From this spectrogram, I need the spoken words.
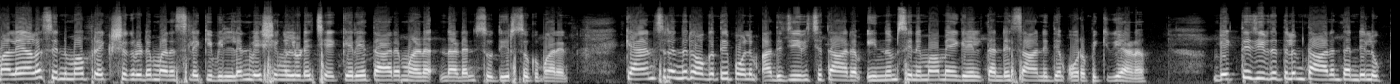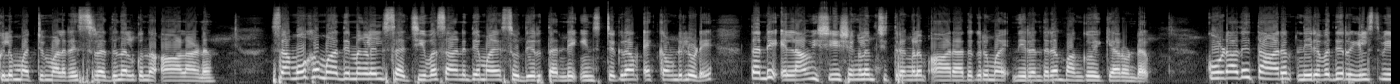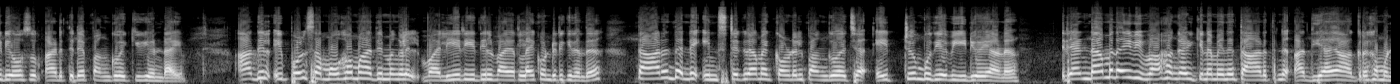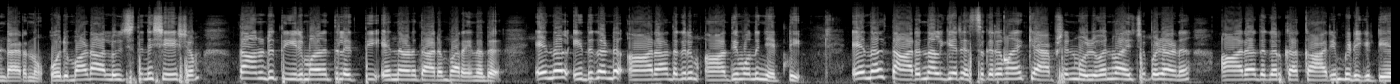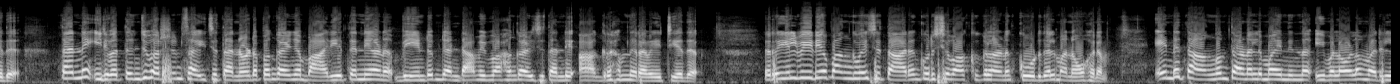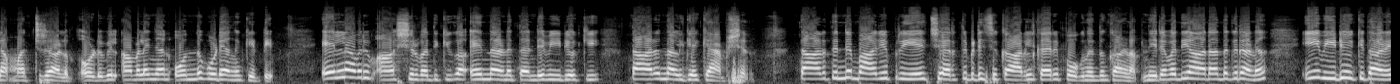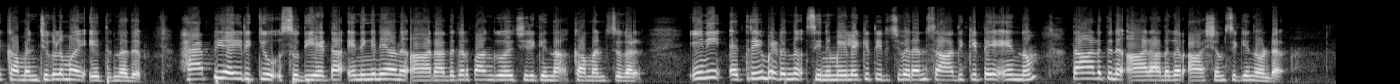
മലയാള cinema പ്രേക്ഷകരുടെ മനസ്സിലേക്ക് villain വേഷങ്ങളുടെ ചേക്കേറിയ താരമാണ് നടൻ സുധീർ സുകുമാരൻ. ക്യാൻസർ എന്ന രോഗത്തെ പോലും അതിജീവിച്ച താരം ഇന്നും സിനിമാ മേഖലയിൽ തന്റെ സാന്നിധ്യം ഉറപ്പിക്കുകയാണ്. വ്യക്തി ജീവിതത്തിലും താരം തന്റെ ലുക്കിലും മറ്റും വളരെ ശ്രദ്ധ നൽകുന്ന ആളാണ്. സമൂഹ മാധ്യമങ്ങളിൽ സജീവ സാന്നിധ്യമായ സുധീർ തന്റെ ഇൻസ്റ്റഗ്രാം അക്കൗണ്ടിലൂടെ തന്റെ എല്ലാ വിശേഷങ്ങളും ചിത്രങ്ങളും ആരാധകരുമായി നിരന്തരം പങ്കുവയ്ക്കാറുണ്ട്. കൂടാതെ താരം നിരവധി റീൽസ് വീഡിയോസും അടുത്തിടെ പങ്കുവയ്ക്കുകയുണ്ടായി. അതിൽ ഇപ്പോൾ സമൂഹ മാധ്യമങ്ങളിൽ വലിയ രീതിയിൽ വൈറലായി കൊണ്ടിരിക്കുന്നത് താരം തന്റെ ഇൻസ്റ്റഗ്രാം അക്കൗണ്ടിൽ പങ്കുവച്ച ഏറ്റവും പുതിയ വീഡിയോയാണ്. രണ്ടാമതായി വിവാഹം കഴിക്കണമെന്ന് താരത്തിന് അതിയായ ആഗ്രഹമുണ്ടായിരുന്നു. ഒരുപാട് ആലോചിച്ചതിന് ശേഷം താനൊരു തീരുമാനത്തിലെത്തി എന്നാണ് താരം പറയുന്നത്. എന്നാൽ ഇത് കണ്ട് ആരാധകരും ആദ്യമൊന്ന് ഞെട്ടി. എന്നാൽ താരം നൽകിയ രസകരമായ ക്യാപ്ഷൻ മുഴുവൻ വായിച്ചപ്പോഴാണ് ആരാധകർക്ക് ആ കാര്യം പിടികിട്ടിയത്. തന്നെ ഇരുപത്തഞ്ചു വർഷം സഹിച്ച് തന്നോടൊപ്പം കഴിഞ്ഞ ഭാര്യയെ തന്നെയാണ് വീണ്ടും രണ്ടാം വിവാഹം കഴിച്ച് തന്റെ ആഗ്രഹം നിറവേറ്റിയത്. റീൽ വീഡിയോ പങ്കുവെച്ച് താരം കുറിച്ച വാക്കുകളാണ് കൂടുതൽ മനോഹരം. എന്റെ താങ്ങും തണലുമായി നിന്ന് ഇവളോളം വരില്ല മറ്റൊരാളും. ഒടുവിൽ അവളെ ഞാൻ ഒന്നുകൂടി അങ്ങ് കിട്ടി. എല്ലാവരും ആശീർവദിക്കുക എന്നാണ് തന്റെ വീഡിയോയ്ക്ക് താരം നൽകിയ ക്യാപ്ഷൻ. താരത്തിന്റെ ഭാര്യ പ്രിയയെ ചേർത്ത് പിടിച്ച് കാറിൽ കയറി പോകുന്നതും കാണാം. നിരവധി ആരാധകരാണ് ഈ വീഡിയോയ്ക്ക് താഴെ കമന്റുകളുമായി എത്തുന്നത്. ഹാപ്പി ആയിരിക്കൂ സുധിയേട്ട എന്നിങ്ങനെയാണ് ആരാധകർ പങ്കുവച്ചിരിക്കുന്ന കമന്റ്സുകൾ. ഇനി എത്രയും പെട്ടെന്ന് സിനിമയിലേക്ക് തിരിച്ചു വരാൻ സാധിക്കട്ടെ എന്നും താരത്തിന് ആരാധകർ ആശംസിക്കുന്നുണ്ട്.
